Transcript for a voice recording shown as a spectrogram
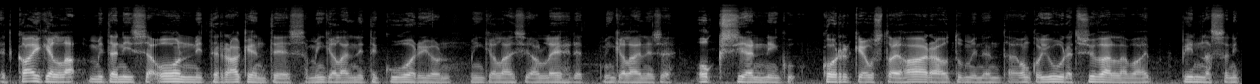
Että kaikella, mitä niissä on, niiden rakenteessa, minkälainen niiden kuori on, minkälaisia on lehdet, minkälainen se oksien niin kuin korkeus tai haarautuminen, tai onko juuret syvällä vai pinnassa, niin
